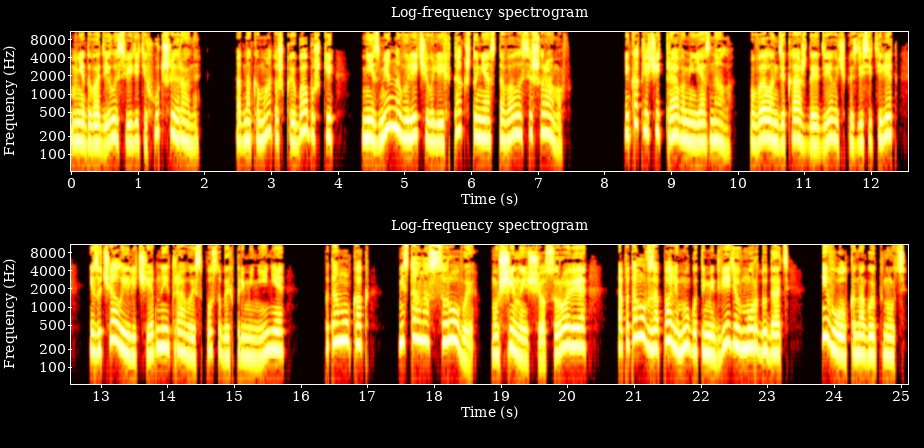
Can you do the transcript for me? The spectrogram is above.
мне доводилось видеть и худшие раны. Однако матушка и бабушки — неизменно вылечивали их так, что не оставалось и шрамов. И как лечить травами я знала. В Элленде каждая девочка с десяти лет изучала и лечебные травы, и способы их применения, потому как места у нас суровые, мужчины еще суровее, а потому в запале могут и медведя в морду дать, и волка ногой пнуть,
